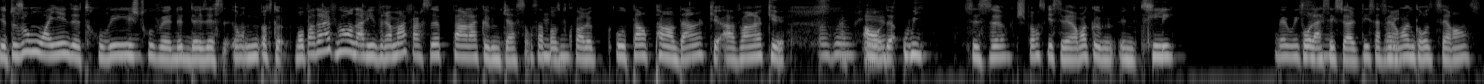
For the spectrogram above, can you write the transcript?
Il y a toujours moyen de trouver, je trouve. De, de- de- on- en tout cas, mon partenaire et moi, on arrive vraiment à faire ça par la communication. Ça passe Mhm. beaucoup par le, autant pendant qu'avant que. Mhm. de- oui, c'est ça. Je pense que c'est vraiment comme une clé Ben oui. pour la sexualité. Ça fait Oui. vraiment une grosse différence.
